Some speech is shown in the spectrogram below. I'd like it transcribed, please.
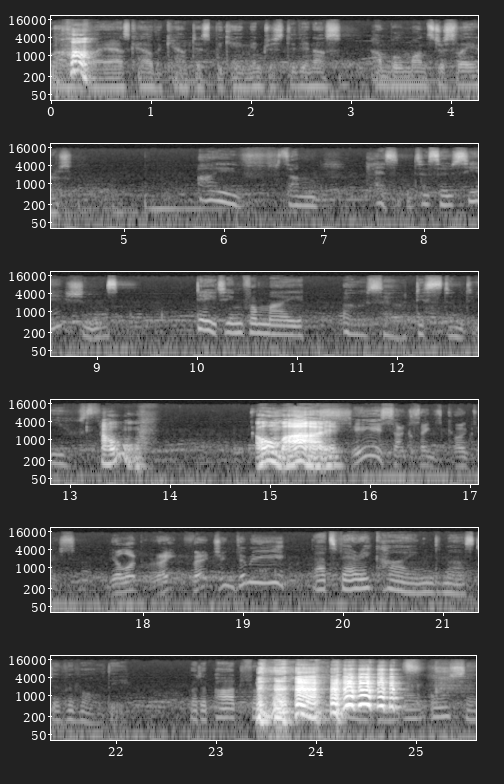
Mind Huh. if I ask how the Countess became interested in us, humble monster slayers? I've some pleasant associations, dating from my oh so distant youth. Oh. Oh my. Say such things, Countess. You look right fetching to me. That's very kind, Master Vivaldi. But apart from that, I also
